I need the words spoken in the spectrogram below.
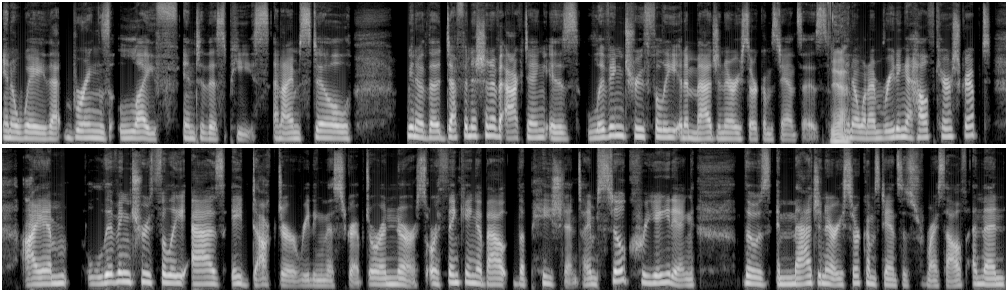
in a way that brings life into this piece. And I'm still you know, the definition of acting is living truthfully in imaginary circumstances. Yeah. You know, when I'm reading a healthcare script, I am living truthfully as a doctor reading this script or a nurse or thinking about the patient. I'm still creating those imaginary circumstances for myself and then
